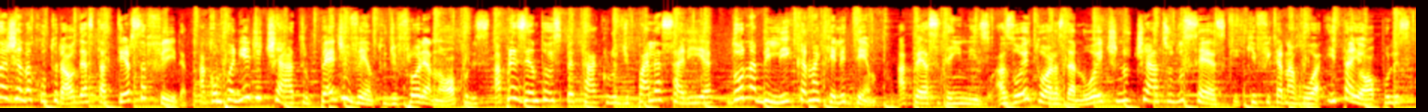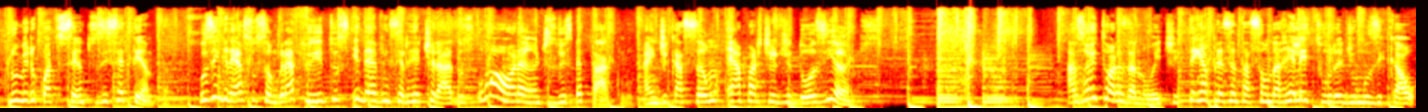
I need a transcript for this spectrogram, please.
à agenda cultural desta terça-feira. A Companhia de Teatro Pé de Vento de Florianópolis apresenta o espetáculo de palhaçaria Dona Bilica naquele tempo. A peça tem início às 8 horas da noite no Teatro do Sesc, que fica na rua Itaiópolis, número 470. Os ingressos são gratuitos e devem ser retirados uma hora antes do espetáculo. A indicação é a partir de 12 anos. Às 8 horas da noite, tem a apresentação da releitura de um musical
